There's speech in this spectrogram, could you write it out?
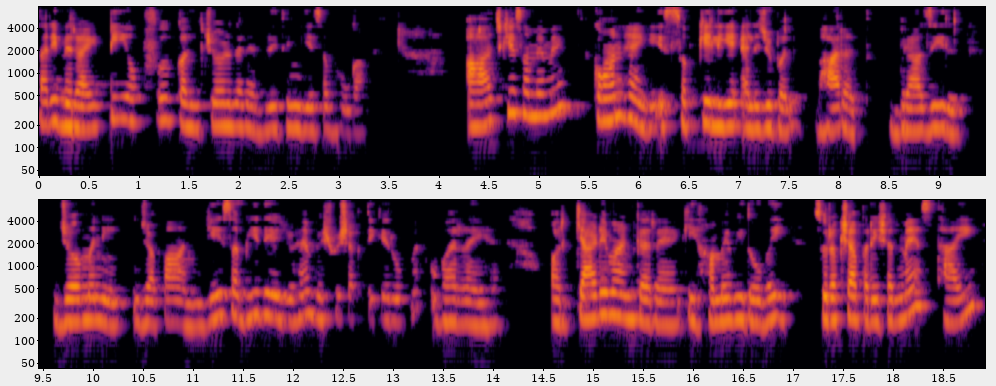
सारी variety of cultures and everything ये सब होगा। आज के समय में कौन है ये इस सब के लिए eligible Bharat, Brazil, Germany, Japan, ये सभी देश जो हैं विश्व शक्ति के रूप में उभर रहे हैं। और क्या डिमांड कर रहे हैं कि हमें भी दो भाई सुरक्षा परिषद में स्थायी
